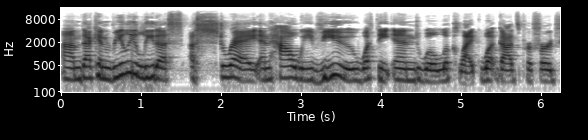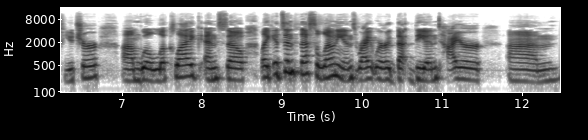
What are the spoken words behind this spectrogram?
um, that can really lead us astray in how we view what the end will look like, what God's preferred future um, will look like. And so, like it's in Thessalonians, right, where that the entire um,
